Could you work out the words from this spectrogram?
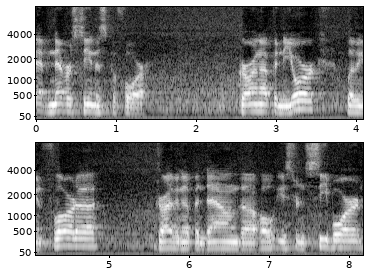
have never seen this before. Growing up in New York, living in Florida, driving up and down the whole eastern seaboard,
